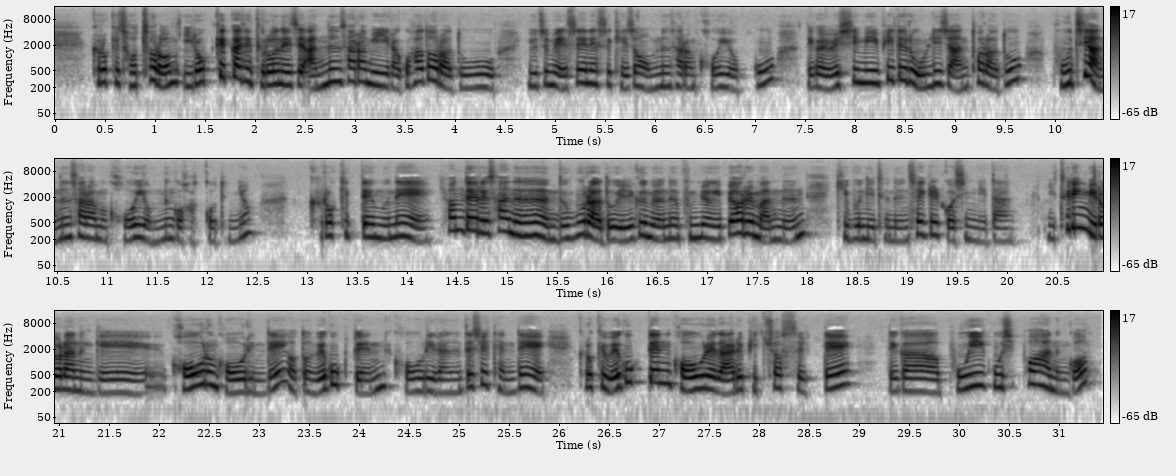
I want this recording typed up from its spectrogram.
그렇게 저처럼 이렇게까지 드러내지 않는 사람이라고 하더라도 요즘에 SNS 계정 없는 사람 거의 없고 내가 열심히 피드를 올리지 않더라도 보지 않는 사람은 거의 없는 것 같거든요. 그렇기 때문에 현대를 사는 누구라도 읽으면 분명히 뼈를 맞는 기분이 드는 책일 것입니다. 이 트릭 미러라는 게 거울은 거울인데 어떤 왜곡된 거울이라는 뜻일 텐데 그렇게 왜곡된 거울에 나를 비추었을 때 내가 보이고 싶어 하는 것,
